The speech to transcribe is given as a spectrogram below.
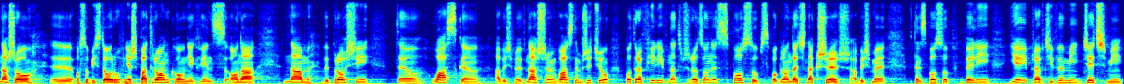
naszą e, osobistą również patronką. Niech więc ona nam wyprosi tę łaskę, abyśmy w naszym własnym życiu potrafili w nadprzyrodzony sposób spoglądać na krzyż, abyśmy w ten sposób byli jej prawdziwymi dziećmi,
